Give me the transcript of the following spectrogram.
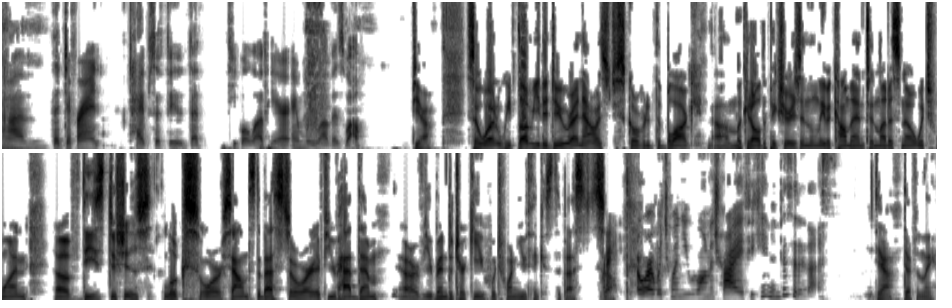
um, the different types of food that people love here and we love as well. Yeah. So what we'd love you to do right now is just go over to the blog, um, look at all the pictures, and then leave a comment and let us know which one of these dishes looks or sounds the best, or if you had them, or if you've been to Turkey, which one you think is the best. So Right. Or which one you would want to try if you came and visited us. yeah, definitely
